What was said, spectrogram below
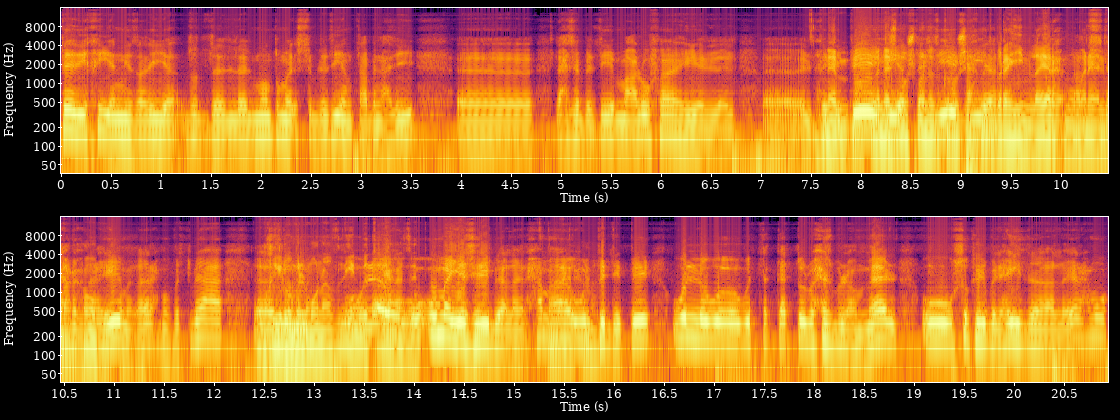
تاريخيا نضاليه ضد المنظومة الاستبداديه نتاع بن علي آه الأحزاب هذه معروفة هي ال P إحنا D ما P ما نجموش ما نذكروش أحمد إبراهيم الله يرحمه معناها المرحوم إبراهيم الله يرحمه بالطبيعة آه، وغيره من وم- المناضلين بالطبيعة زاد. و- ومية جريبي الله يرحمها. وال PDP وال- والتكتل وحزب العمال وشكري بلعيد الله يرحمه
